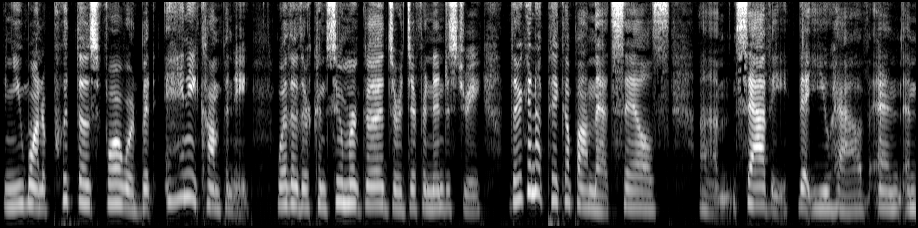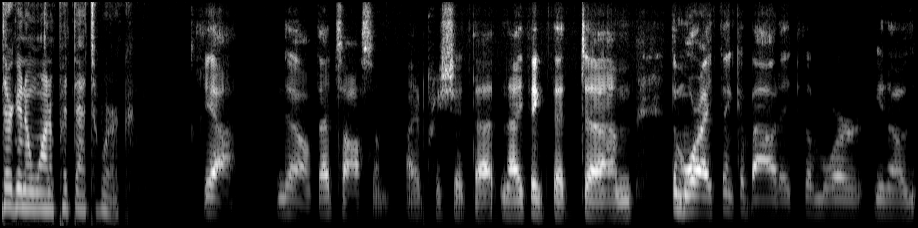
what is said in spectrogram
and you want to put those forward. But any company, whether they're consumer goods or a different industry, they're going to pick up on that sales um, savvy that you have and, and they're going to want to put that to work. Yeah, no, that's awesome. I appreciate that. And I think that um, the more I think about it, the more, you know,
